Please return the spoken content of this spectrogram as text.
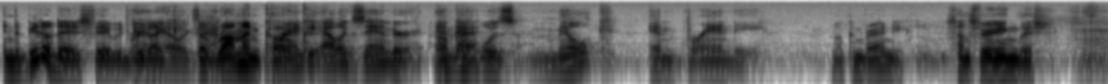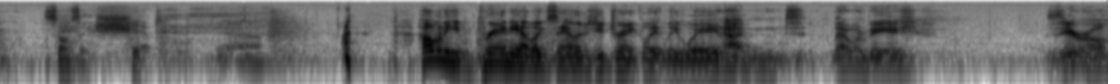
in the Beatle days, they would do like Alexander? the rum and coke, Brandy Alexander, and that was milk and brandy. milk and brandy. Sounds very English. Sounds like shit. Yeah. How many Brandy Alexanders you drank lately, Wade? Not, that would be zero.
